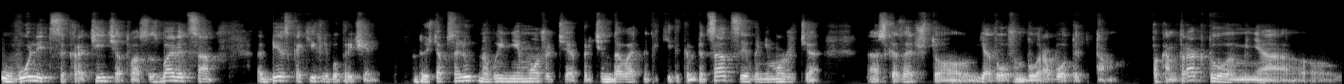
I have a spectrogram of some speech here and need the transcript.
уволить, сократить, от вас избавиться без каких-либо причин. То есть абсолютно вы не можете претендовать на какие-то компенсации, вы не можете э, сказать, что я должен был работать там по контракту, меня, э,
